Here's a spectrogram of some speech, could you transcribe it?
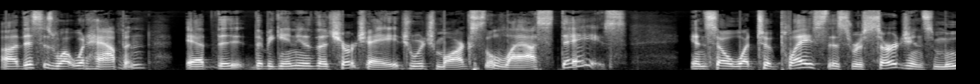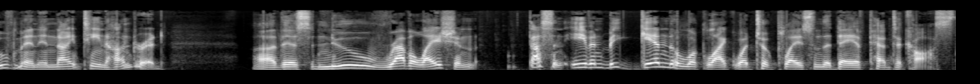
uh, this is what would happen at the, the beginning of the church age, which marks the last days. And so, what took place, this resurgence movement in 1900, uh, this new revelation, doesn't even begin to look like what took place in the day of Pentecost.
